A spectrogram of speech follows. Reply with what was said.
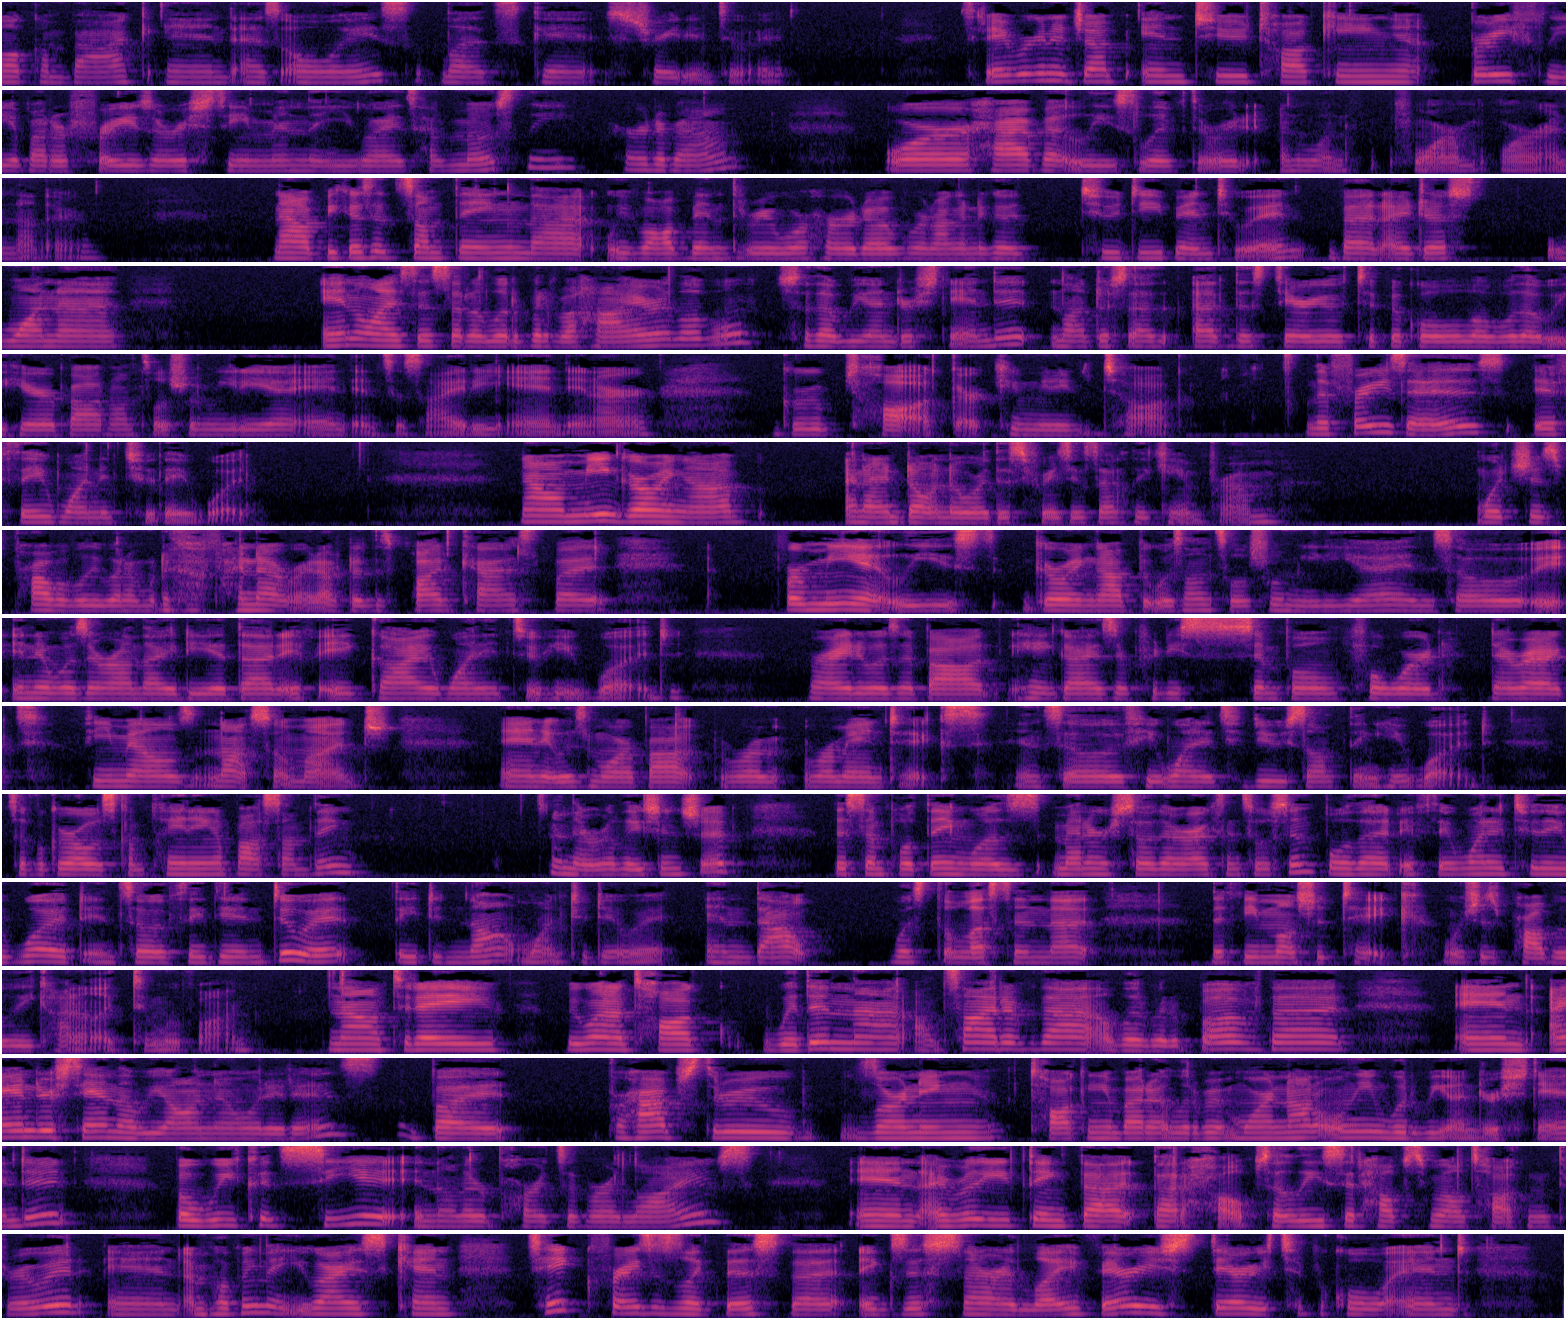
Welcome back, and as always, let's get straight into it. Today, we're going to jump into talking briefly about a phrase or a statement that you guys have mostly heard about or have at least lived through it in one form or another. Now, because it's something that we've all been through or heard of, we're not going to go too deep into it, but I just want to analyze this at a little bit of a higher level so that we understand it, not just at, at the stereotypical level that we hear about on social media and in society and in our group talk, our community talk. The phrase is if they wanted to, they would. Now, me growing up, and I don't know where this phrase exactly came from, which is probably what I'm going to go find out right after this podcast, but for me at least growing up it was on social media and so and it was around the idea that if a guy wanted to he would right? It was about hey guys are pretty simple forward direct females not so much. And it was more about rom- romantics. And so if he wanted to do something he would. So if a girl was complaining about something in their relationship the simple thing was men are so direct and so simple that if they wanted to, they would. And so if they didn't do it, they did not want to do it. And that was the lesson that the female should take, which is probably kind of like to move on. Now, today, we want to talk within that, outside of that, a little bit above that. And I understand that we all know what it is, but perhaps through learning, talking about it a little bit more, not only would we understand it, but we could see it in other parts of our lives. And I really think that that helps. At least it helps me while talking through it. And I'm hoping that you guys can take phrases like this that exist in our life, very stereotypical and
